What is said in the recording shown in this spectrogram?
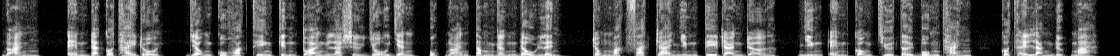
Noãn, em đã có thai rồi, giọng của Hoắc Thiên Kình toàn là sự dỗ dành, Úc Noãn tâm ngẩng đầu lên, trong mắt phát ra những tia rạng rỡ, nhưng em còn chưa tới 4 tháng, có thể lặn được mà,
